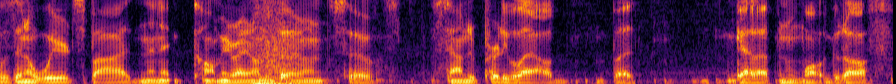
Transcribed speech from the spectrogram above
was in a weird spot, and then it caught me right on the bone, so it sounded pretty loud, but got up and walked it off.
